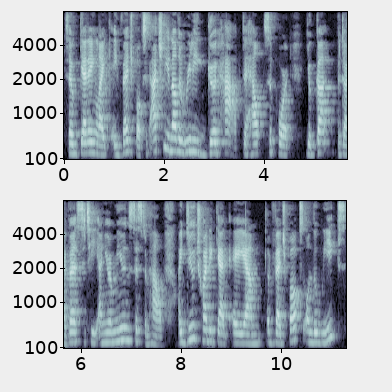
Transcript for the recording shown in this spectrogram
So getting like a veg box is actually another really good hack to help support your gut the diversity and your immune system health. I do try to get a, um, a veg box on the weeks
